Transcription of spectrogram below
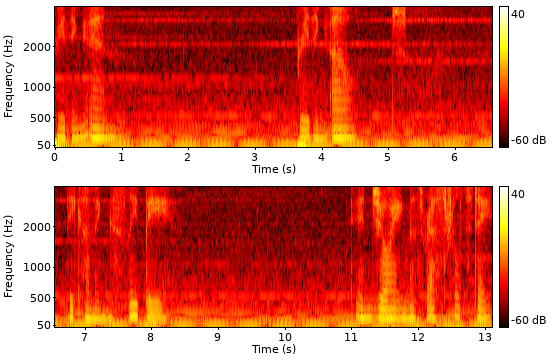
Breathing in, breathing out, becoming sleepy, enjoying this restful state,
